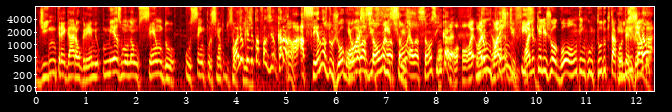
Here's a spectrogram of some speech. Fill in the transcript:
de entregar ao Grêmio, mesmo não sendo o 100% do seu Olha o que ele físico. tá fazendo. Cara, a- as cenas do jogo Eu ontem, acho elas são, elas são, elas são assim, cara. O- o- olha, olha, não olha, tem- difícil. olha o que ele jogou ontem com tudo que tá Ele acontecendo. joga-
